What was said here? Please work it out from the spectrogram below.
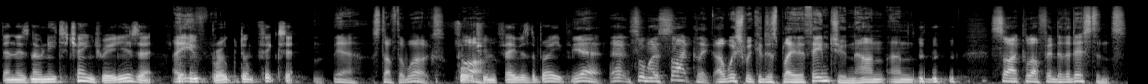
then there's no need to change, really, is it? If it ain't broke, don't fix it. yeah, stuff that works. Fortune Oh, favors the brave. yeah, uh, it's almost cyclic. I wish we could just play the theme tune now and, and cycle off into the distance.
